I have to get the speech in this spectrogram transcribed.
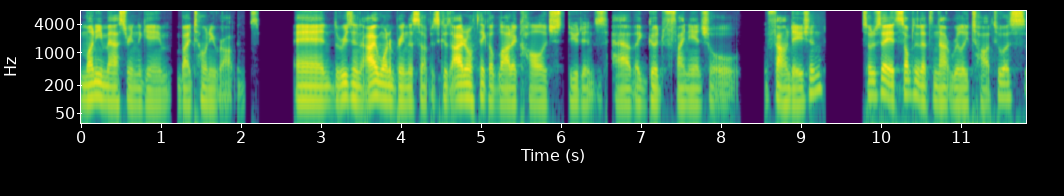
Money Mastering the Game by Tony Robbins. And the reason I want to bring this up is because I don't think a lot of college students have a good financial foundation. So to say, it's something that's not really taught to us.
